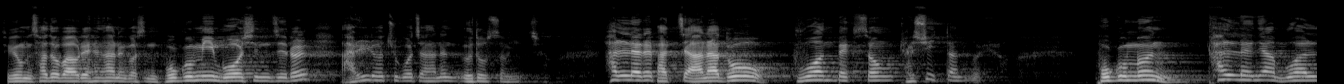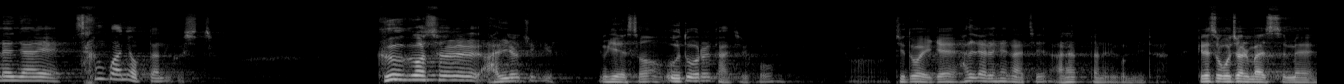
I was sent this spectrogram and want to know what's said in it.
지금 사도 바울이 행하는 것은 복음이 무엇인지를 알려주고자 하는 의도성이죠. 할례를 받지 않아도 구원 백성 될 수 있다는 거예요. 복음은 할례냐 무할례냐에 상관이 없다는 것이죠. 그것을 알려주기 위해서 의도를 가지고 디도에게 할례를 행하지 않았다는 겁니다. 그래서 5절 말씀에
